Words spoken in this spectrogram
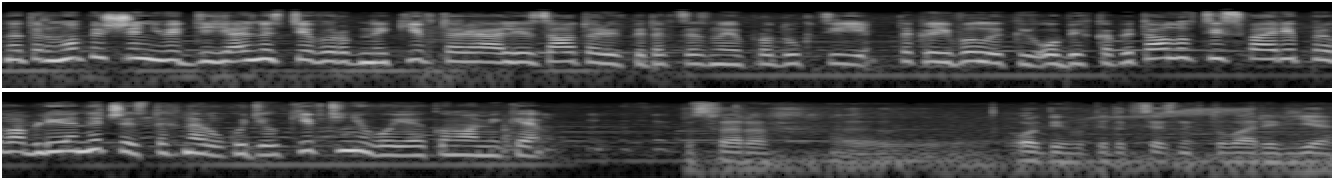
на Тернопільщині від діяльності виробників та реалізаторів підакцизної продукції. Такий великий обіг капіталу в цій сфері приваблює нечистих на руку ділків тіньової економіки. Сфера е, обігу підакцизних товарів є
